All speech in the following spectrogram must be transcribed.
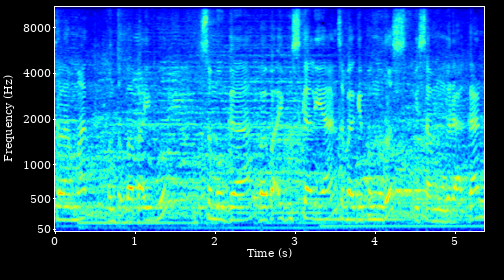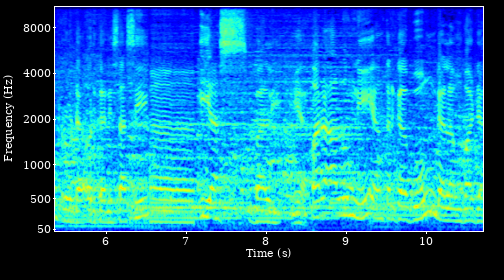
Selamat untuk Bapak Ibu. Semoga Bapak Ibu sekalian sebagai pengurus bisa menggerakkan roda organisasi uh, IAS Bali. Ya. Para alumni yang tergabung dalam wadah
